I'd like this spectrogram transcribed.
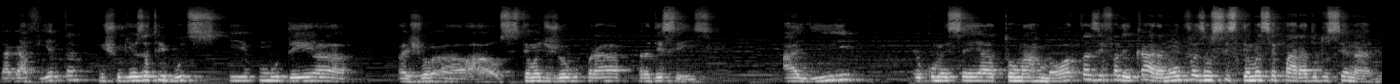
da gaveta, enxuguei os atributos e mudei a, a, a, o sistema de jogo para D6. Ali eu comecei a tomar notas e falei, cara, não vou fazer um sistema separado do cenário.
